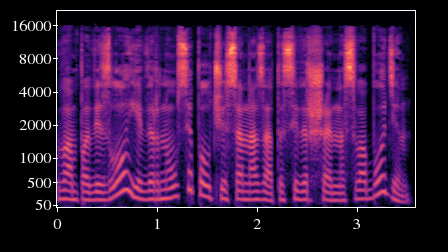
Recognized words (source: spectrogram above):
«Вам повезло, я вернулся полчаса назад и совершенно свободен».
